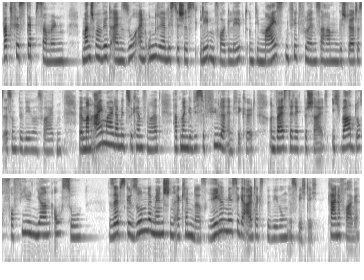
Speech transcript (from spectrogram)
Was für Steps sammeln? Manchmal wird ein so ein unrealistisches Leben vorgelebt und die meisten Fitfluencer haben gestörtes Ess- und Bewegungsverhalten. Wenn man einmal damit zu kämpfen hat, hat man gewisse Fühler entwickelt und weiß direkt Bescheid. Ich war doch vor vielen Jahren auch so. Selbst gesunde Menschen erkennen das. Regelmäßige Alltagsbewegung ist wichtig. Keine Frage.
